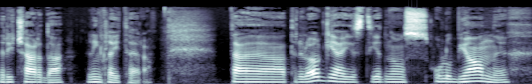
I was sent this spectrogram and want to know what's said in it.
Richarda Linklatera. Ta trylogia jest jedną z ulubionych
